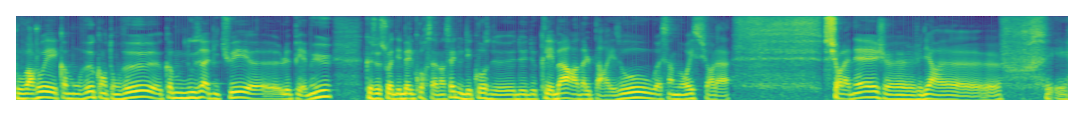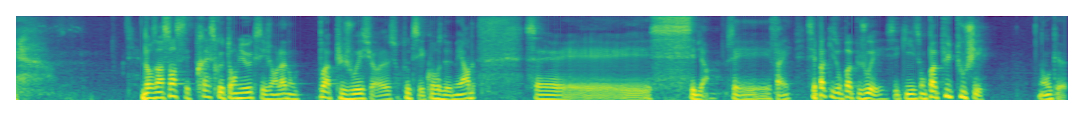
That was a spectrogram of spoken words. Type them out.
pouvoir jouer comme on veut, quand on veut, comme nous a habitué le PMU, que ce soit des belles courses à Vincennes ou des courses de, clébard à Valparaiso ou à Saint-Maurice sur la, sur la neige. Je veux dire, dans un sens, c'est presque tant mieux que ces gens-là n'ont pas pu jouer sur, toutes ces courses de merde. C'est bien. C'est pas qu'ils n'ont pas pu jouer, c'est qu'ils n'ont pas pu toucher. Donc euh,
